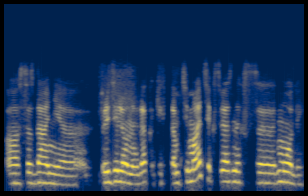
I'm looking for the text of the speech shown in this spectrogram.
а, создания определенных да, каких-то там тематик, связанных с э, модой.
